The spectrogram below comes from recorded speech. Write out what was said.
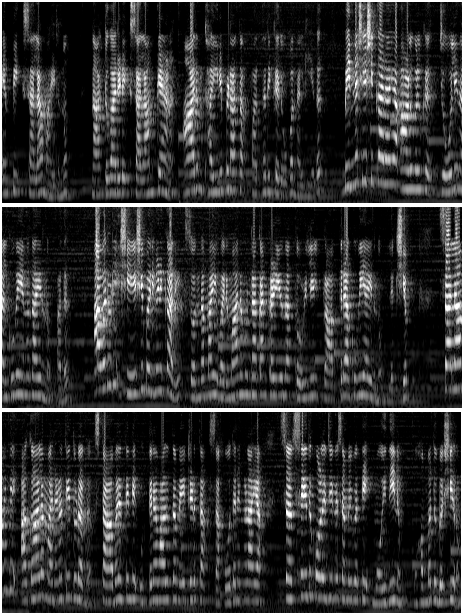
എം പി സലാമായിരുന്നു നാട്ടുകാരുടെ സലാംക്കയാണ് ആരും ധൈര്യപ്പെടാത്ത പദ്ധതിക്ക് രൂപം നൽകിയത്. ഭിന്നശേഷിക്കാരായ ആളുകൾക്ക് ജോലി നൽകുകയെന്നതായിരുന്നു അത്. അവരുടെ ശേഷി പരിഗണിക്കാതെ സ്വന്തമായി വരുമാനമുണ്ടാക്കാൻ കഴിയുന്ന തൊഴിലിൽ പ്രാപ്തരാക്കുകയായിരുന്നു ലക്ഷ്യം. സലാമിന്റെ അകാല മരണത്തെ തുടർന്ന് സ്ഥാപനത്തിന്റെ ഉത്തരവാദിത്തം ഏറ്റെടുത്ത സഹോദരങ്ങളായ സർ സെയ്ദ് കോളേജിന് സമീപത്തെ മൊയ്തീനും മുഹമ്മദ് ബഷീറും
